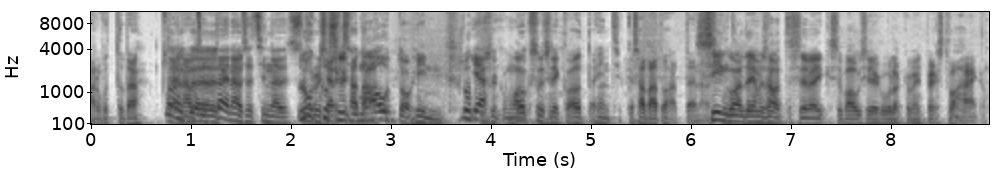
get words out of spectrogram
arvutada. tõenäoliselt, tõenäoliselt sinna suurusjärk sada. auto hind. luksusliku auto hind, niisugune sada tuhat tõenäoliselt. siinkohal teeme saatesse väikese pausi ja kuulake meid pärast vaheaega.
